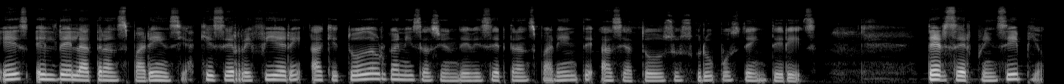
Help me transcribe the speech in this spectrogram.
es el de la transparencia, que se refiere a que toda organización debe ser transparente hacia todos sus grupos de interés. Tercer principio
